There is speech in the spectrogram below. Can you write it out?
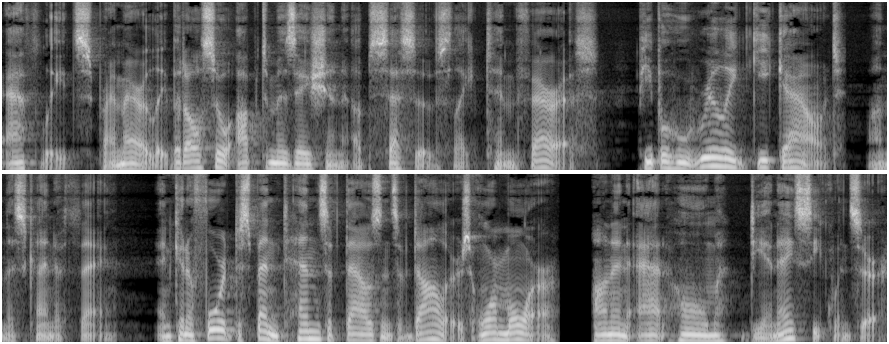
athletes primarily, but also optimization obsessives like Tim Ferriss, people who really geek out on this kind of thing and can afford to spend tens of thousands of dollars or more on an at home DNA sequencer.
